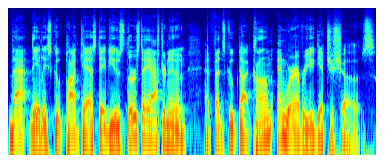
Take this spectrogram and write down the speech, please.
That Daily Scoop podcast debuts Thursday afternoon at fedscoop.com and wherever you get your shows.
